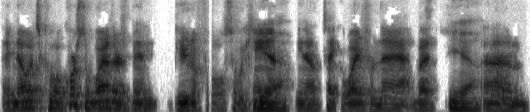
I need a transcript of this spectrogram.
They know it's cool. Of course, the weather's been beautiful, so we can't Yeah. you know take away from that. But Yeah. um,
